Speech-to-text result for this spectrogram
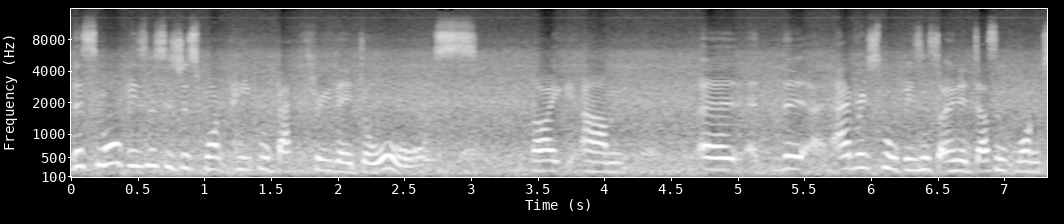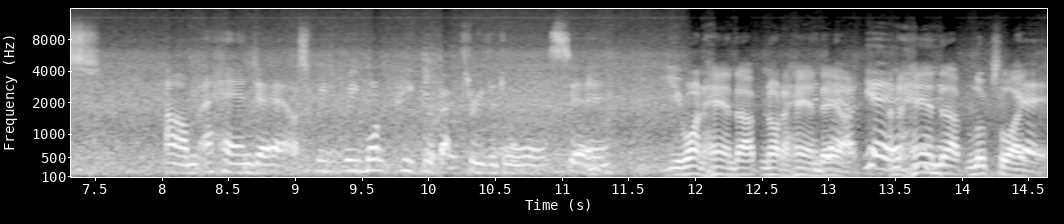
the small businesses just want people back through their doors. Like um, uh, the average small business owner doesn't want um, a handout. We, we want people back through the doors. Yeah. You want a hand up, not a hand Hand out. out, yeah. And a hand up looks like Yeah.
